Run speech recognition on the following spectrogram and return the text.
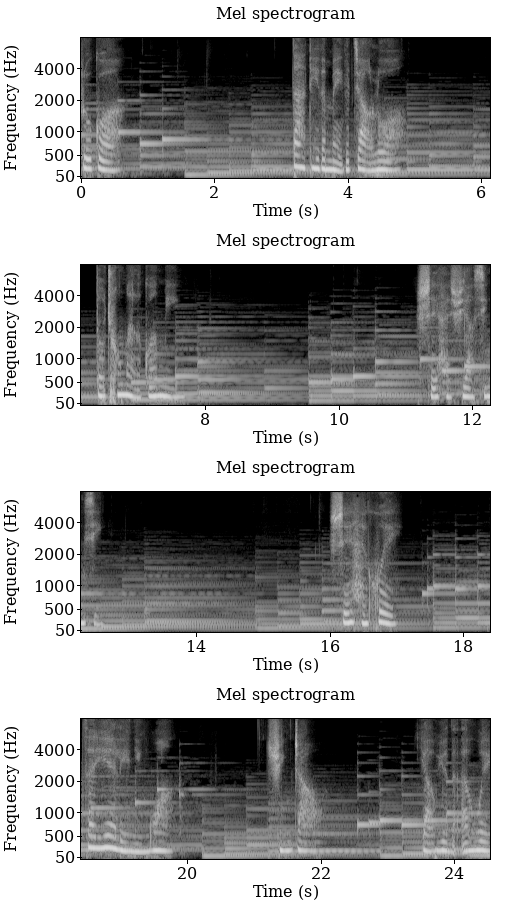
如果大地的每个角落都充满了光明，谁还需要星星？谁还会在夜里凝望，寻找遥远的安慰？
